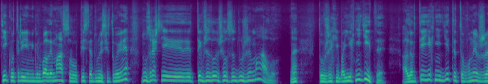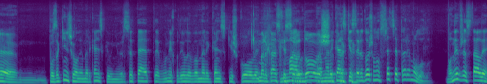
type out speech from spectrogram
ті, котрі емігрували масово після Другої світової війни, ну, зрешті, тих вже залишилося дуже мало. Не? То вже хіба їхні діти. Але ті їхні діти, то вони вже позакінчували американські університети, вони ходили в американські школи. Американське Мало- середовище, Американське так. середовище, воно все це перемололо. Вони вже стали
